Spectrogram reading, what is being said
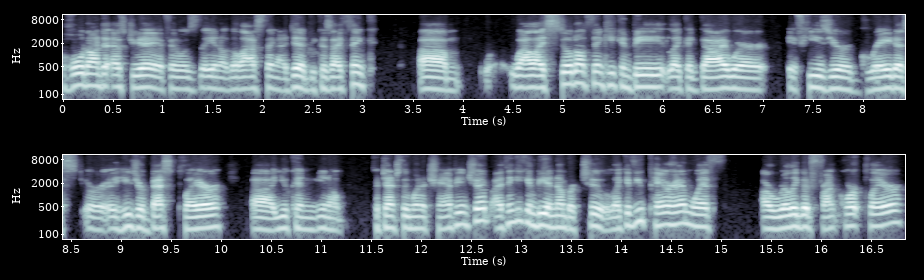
hold on to SGA if it was the you know the last thing I did because I think um, while I still don't think he can be like a guy where if he's your greatest or he's your best player, uh, you can you know potentially win a championship. I think he can be a number two. Like if you pair him with a really good front court player,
